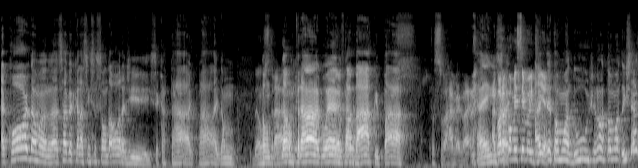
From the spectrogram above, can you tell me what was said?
Acorda, mano, sabe aquela sensação da hora de você catar e pá, e dar um, Dá dar uns um, tragos, dar um trago, é, É, no tabaco e pá. Tô suave agora. É isso, agora eu aí- comecei meu Aí dia. eu tomo uma ducha, não, eu tomo uma Isso é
